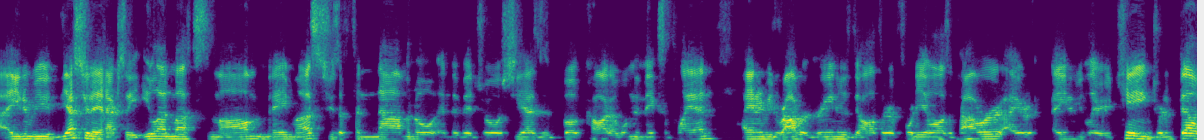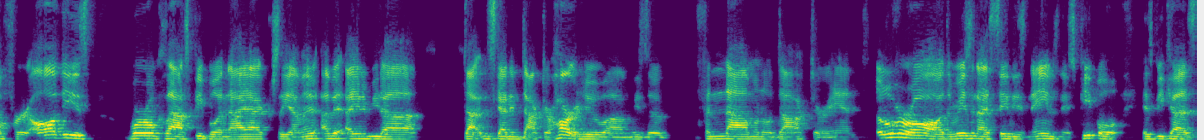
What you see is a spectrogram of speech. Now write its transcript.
I interviewed yesterday, actually, Elon Musk's mom, May Musk. She's a phenomenal individual. She has this book called A Woman Makes a Plan. I interviewed Robert Greene, who's the author of 48 Laws of Power. I, I interviewed Larry King, Jordan Belfort, all these world class people. And I actually, I, I interviewed, uh, this guy named Dr. Hart, who um, he's a phenomenal doctor. And overall, the reason I say these names and these people is because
